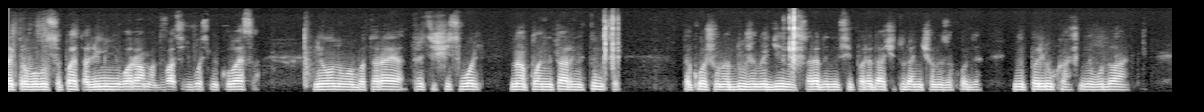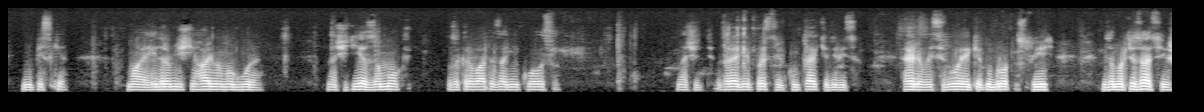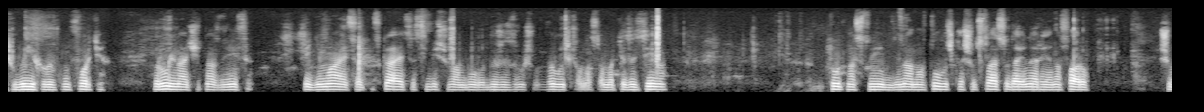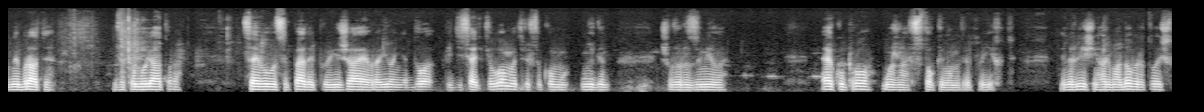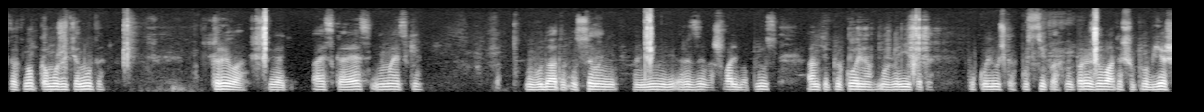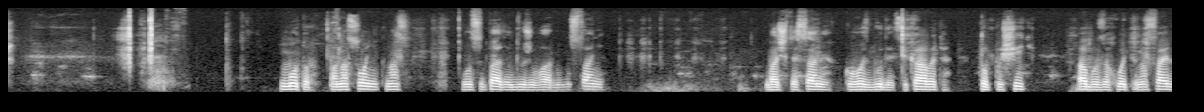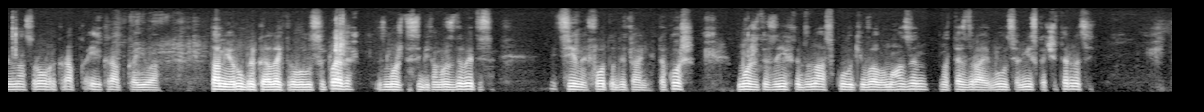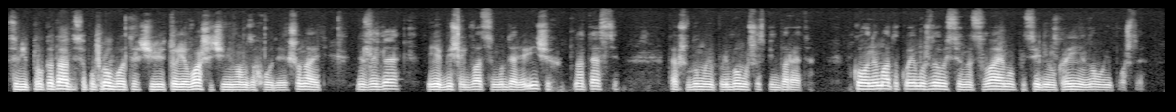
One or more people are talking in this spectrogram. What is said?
електровелосипед, алюмінієва рама, 28 колеса, ліонова батарея, 36 вольт на планетарній втулці. Також вона дуже надійна. Всередині всі передачі туди нічого не заходить. Ні пилюка, ні вода, ні піски. Має гідравлічні гальми Магури. Значить, є замок закривати заднє колесо. Значить, задній пристрій в комплекті, дивіться. Гелеве сідло, яке добротно стоїть. З амортизацією, щоб ви їхали в комфорті. Руль, значить, нас дивіться, піднімається, опускається собі, щоб вам було дуже зручно. Вилучка у нас амортизаційна. Тут у нас стоїть динамо втулочка, щоб йшла сюди енергія на фару, щоб не брати з акумулятора. Цей велосипедик проїжджає в районі до 50 км в такому Ніген, щоб ви розуміли. Еко Про можна 100 км проїхати. Гідравлічні гальма добре, точка кнопка може тягнути. Крила стоять АСКС німецькі. Вода тут усилені, алюмінієві, резина, швальба плюс, антиприкольна, можна їхати по колючках, по стіклах, не переживати, що проб'єш. Мотор Panasonic у нас велосипеди дуже в гарному стані. Бачите самі, когось буде цікавити, то пишіть або заходьте на сайт у нас rover.in.ua. Там є рубрика електровелосипеди. Зможете собі там роздивитися. Ціни, фото детальні. Також можете заїхати до нас в Куликів веломагазин на тест-драйв, вулиця Львівська, 14. Собі прокататися, попробувати, чи то є ваше, чи він вам заходить. Якщо навіть не зайде, є більше як 20 моделів інших на тесті. Так що, думаю, по-любому щось підберете. Кого нема такої можливості, надсилаємо по цілій Україні новою поштою.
